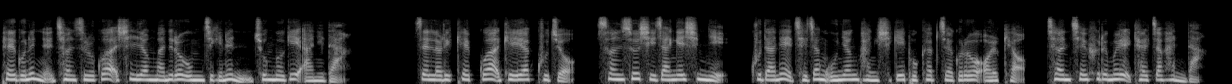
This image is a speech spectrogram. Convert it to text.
배구는 전술과 실력만으로 움직이는 종목이 아니다. 셀러리 캡과 계약 구조, 선수 시장의 심리, 구단의 재정 운영 방식이 복합적으로 얽혀 전체 흐름을 결정한다.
